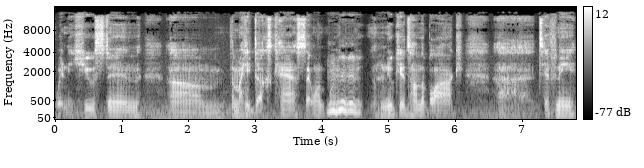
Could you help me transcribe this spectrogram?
Whitney Houston, um, the Mighty Ducks cast at one point, new, New Kids on the Block, uh, Tiffany.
